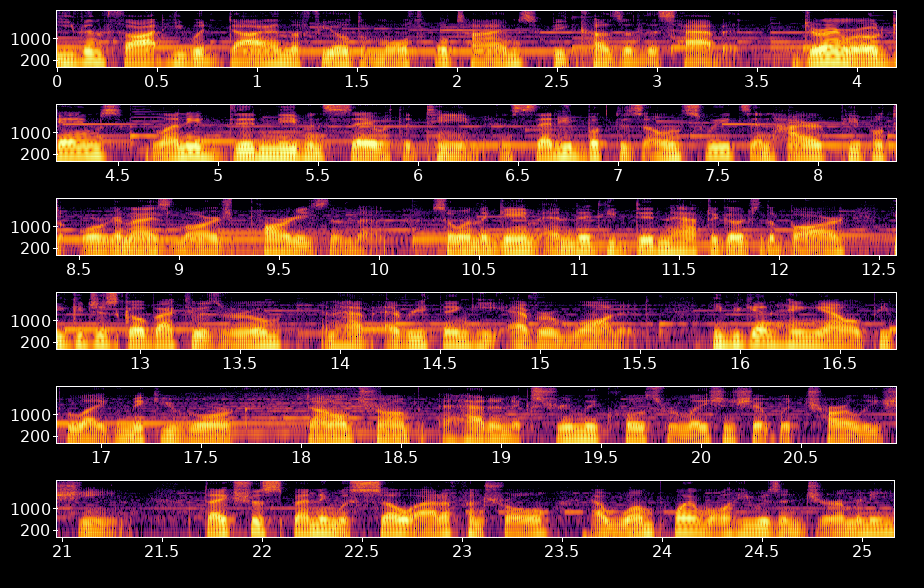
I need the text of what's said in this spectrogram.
even thought he would die on the field multiple times because of this habit. During road games, Lenny didn't even stay with the team. Instead, he booked his own suites and hired people to organize large parties in them. So when the game ended, he didn't have to go to the bar, he could just go back to his room and have everything he ever wanted. He began hanging out with people like Mickey Rourke, Donald Trump, and had an extremely close relationship with Charlie Sheen. Dykstra's spending was so out of control, at one point while he was in Germany,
